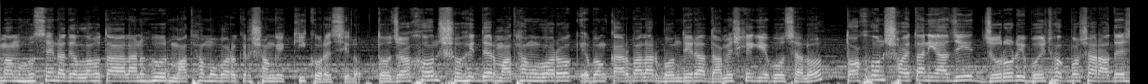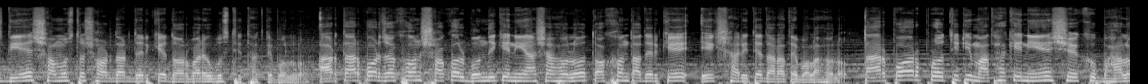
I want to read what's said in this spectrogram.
ইমাম হুসেন রাজি আল্লাহ তালানহুর মাথা মুবারকের সঙ্গে কি করেছিল? তো যখন শহীদদের মাথা মুবারক এবং কারবালার বন্দিরা দামেশকে গিয়ে পৌঁছালো, তখন শয়তান ইয়াজিদ জরুরি বৈঠক বসার আদেশ দিয়ে সমস্ত সর্দারদেরকে দরবারে উপস্থিত থাকতে বলল। আর তারপর যখন সকল বন্দিকে নিয়ে আসা হলো, তখন তাদেরকে এক সারিতে দাঁড়াতে বলা হলো। তারপর প্রতিটি মাথাকে নিয়ে সে খুব ভালো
